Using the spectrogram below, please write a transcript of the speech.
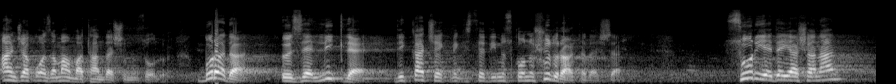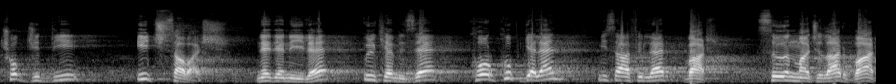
ancak o zaman vatandaşımız olur. Burada özellikle dikkat çekmek istediğimiz konu şudur arkadaşlar. Suriye'de yaşanan çok ciddi iç savaş nedeniyle ülkemize korkup gelen misafirler var. Sığınmacılar var.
